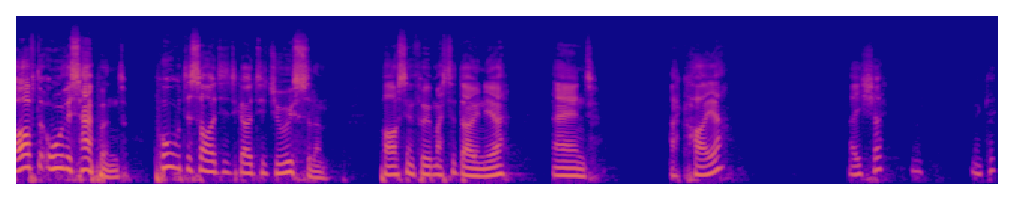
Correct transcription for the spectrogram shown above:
After all this happened, Paul decided to go to Jerusalem, passing through Macedonia and Achaia. Asia? Okay.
